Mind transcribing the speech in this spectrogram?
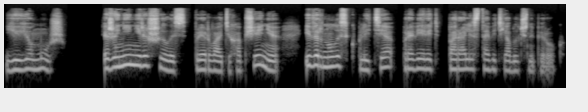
Ее муж. Жени не решилась прервать их общение и вернулась к плите проверить, пора ли ставить яблочный пирог.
